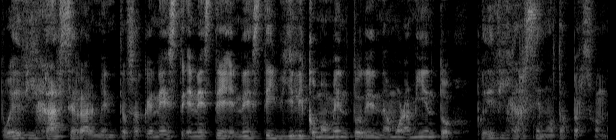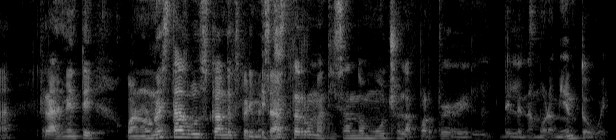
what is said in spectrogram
puede fijarse realmente, o sea, que en este, en este, en este idílico momento de enamoramiento, puede fijarse en otra persona. Realmente, cuando no estás buscando experimentar. Es que estás romantizando mucho la parte del, del enamoramiento, güey.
